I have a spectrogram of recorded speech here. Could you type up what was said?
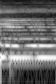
shoes.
